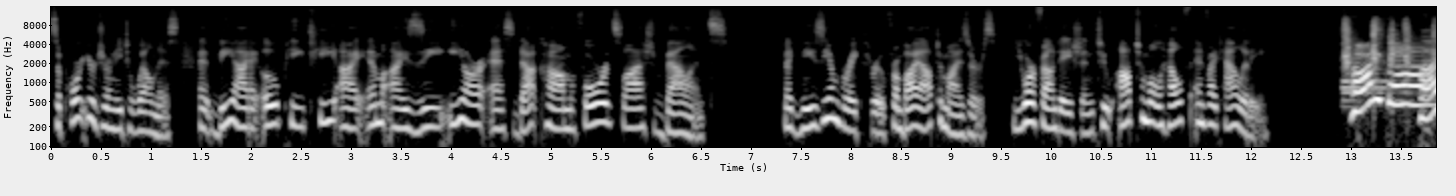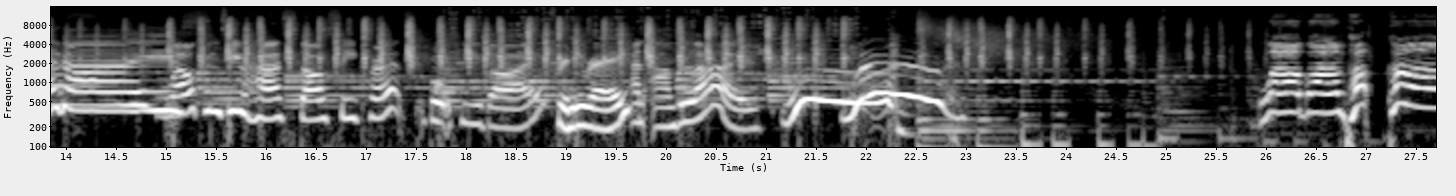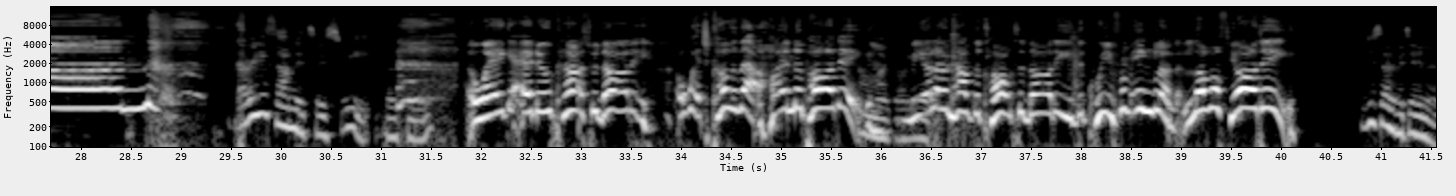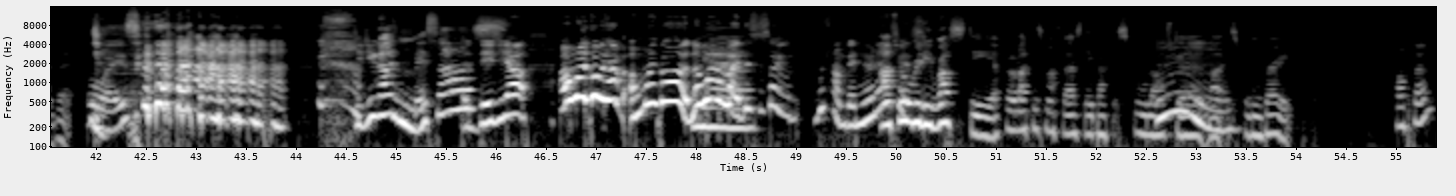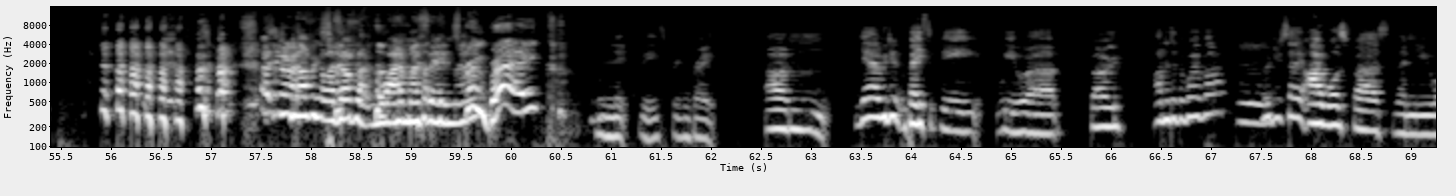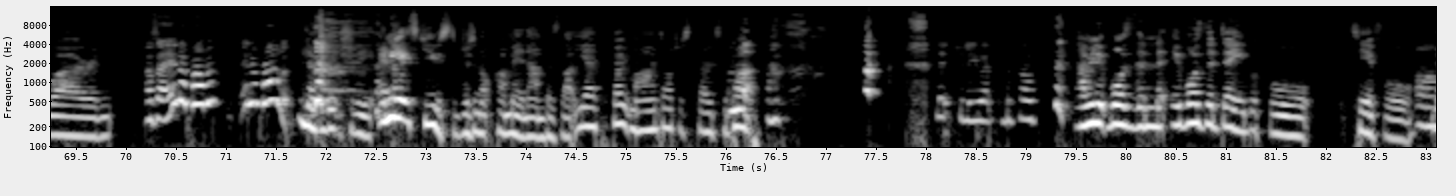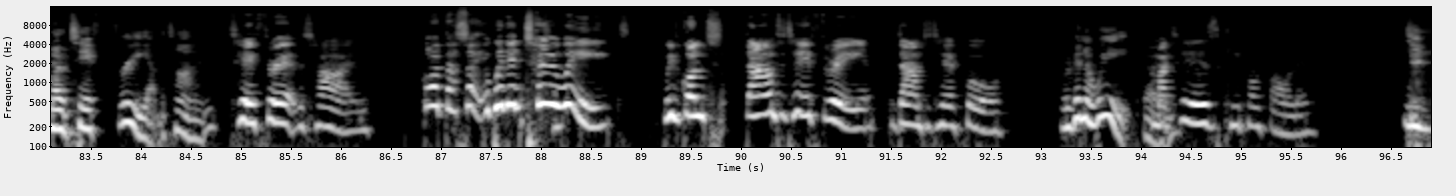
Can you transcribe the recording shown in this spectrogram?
Support your journey to wellness at B-I-O-P-T-I-M-I-Z-E-R-S dot com forward slash balance. Magnesium Breakthrough from Bioptimizers, your foundation to optimal health and vitality. Hi guys! Hi guys! Welcome to Hairstyle Secrets, brought to you by Prinny Ray. and Amber Lowe. Woo! Welcome, popcorn! That really sounded so sweet, vocally. We get a new Clarks for Daddy. Which colour that? Hot in the party. Oh my God, Me yeah. alone have the Clarks for Daddy, the Queen from England. Love off Yardie. You're just overdoing it a bit. Always. Did you guys miss us? Did you? Oh my god, we have. Oh my god, no way! I'm like, this is so. We haven't been here in I feel really rusty. I feel like it's my first day back at school after Mm. like spring break. half time. I you laughing at myself like, why am I saying that? Spring break. Literally spring break. Um, yeah, we didn't. Basically, we were both under the weather. Mm. Would you say I was first, and then you were, and I was like, ain't no problem, ain't no problem. no, literally any excuse to just not come in. Amber's like, yeah, don't mind. I'll just go to the pub. Literally went to the pub. I mean, it was the it was the day before tier four. Oh. No, um, tier three at the time. Tier three at the time. God, that's so. Within two weeks, we've gone t- down to tier three, down to tier four. Within a week, though. My tears keep on falling. and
